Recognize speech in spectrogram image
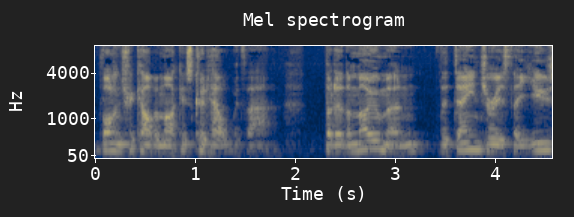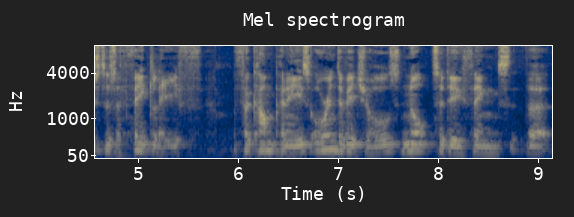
Voluntary carbon markets could help with that. But at the moment, the danger is they're used as a fig leaf for companies or individuals not to do things that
